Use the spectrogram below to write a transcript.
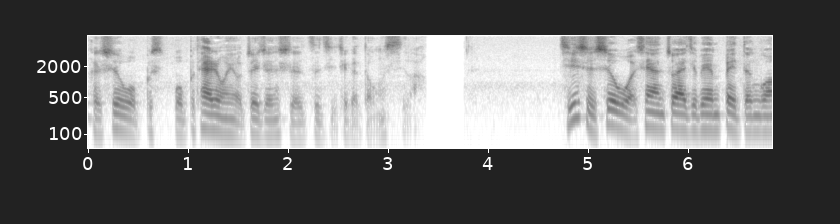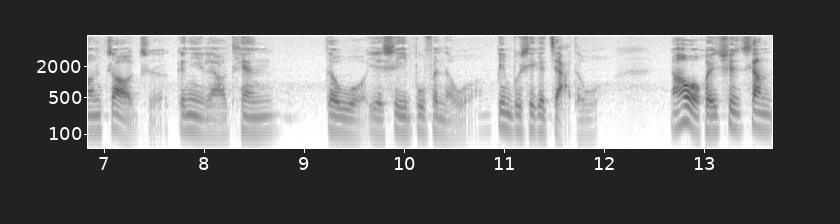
可是我不是，我不太认为有最真实的自己这个东西了。即使是我现在坐在这边被灯光照着跟你聊天的我，也是一部分的我，并不是一个假的我。然后我回去像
